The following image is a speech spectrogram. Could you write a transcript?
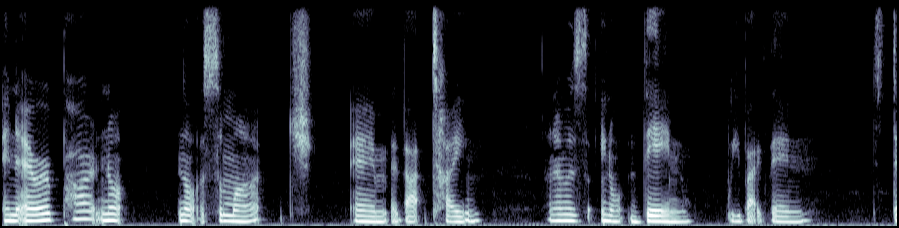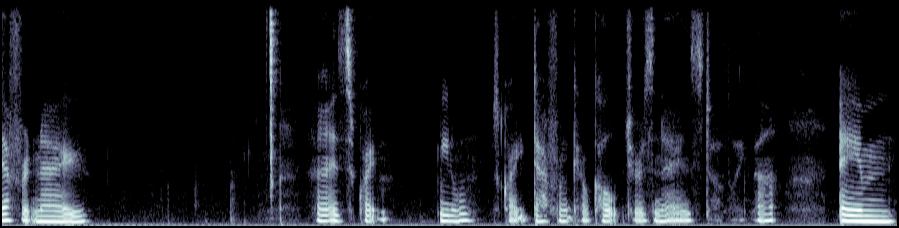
in our part, not not so much um at that time And I was, you know, then, way back then. It's different now. Uh, it's quite, you know, it's quite different kind of cultures now and stuff like that. Um,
